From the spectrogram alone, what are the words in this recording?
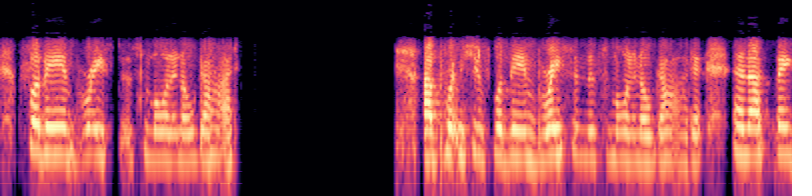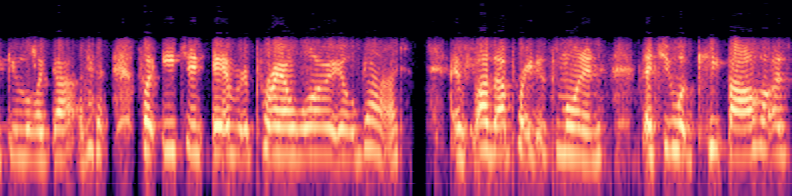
for the embrace this morning, oh God. I praise you for the embracing this morning, oh God. And I thank you, Lord God, for each and every prayer warrior, oh God. And Father, I pray this morning that you will keep our hearts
